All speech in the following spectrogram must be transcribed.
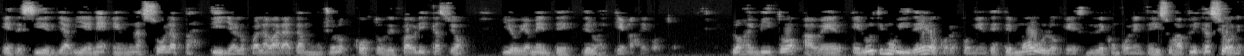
es decir, ya viene en una sola pastilla, lo cual abarata mucho los costos de fabricación y obviamente de los esquemas de control. Los invito a ver el último video correspondiente a este módulo que es de componentes y sus aplicaciones,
